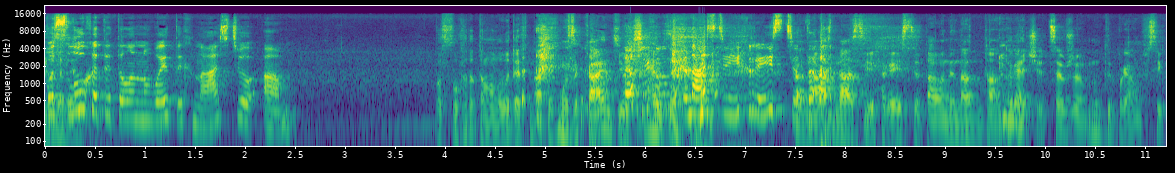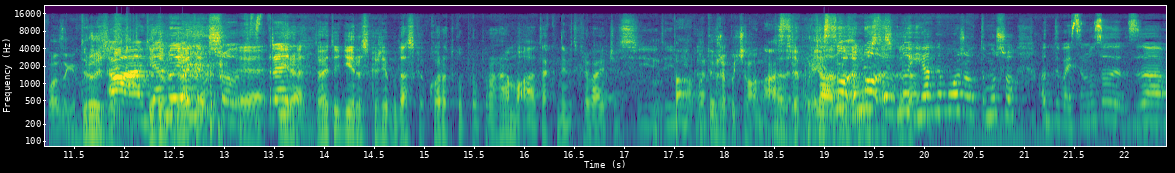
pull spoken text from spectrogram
Послухати талановитих Настю, Послухати талановитих наших музикантів. наших Настю і Христю. Та, так. нас, нас і Христі, та вони нас, та, до речі, це вже ну ти прям всі козирі. Друзі, А, я- ну, я мушу е. Іра, давай тоді розкажи, будь ласка, коротко про програму, а так не відкриваючи всі таємні Так, бо ти вже почала Настю. Ну, ну, ну я не можу, тому що от дивися, ну за, за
